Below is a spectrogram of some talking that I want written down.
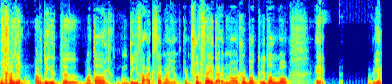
يخلي أرضية المطار نظيفة أكثر ما يمكن. شو الفائدة إنه الروبوت يضله يعني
